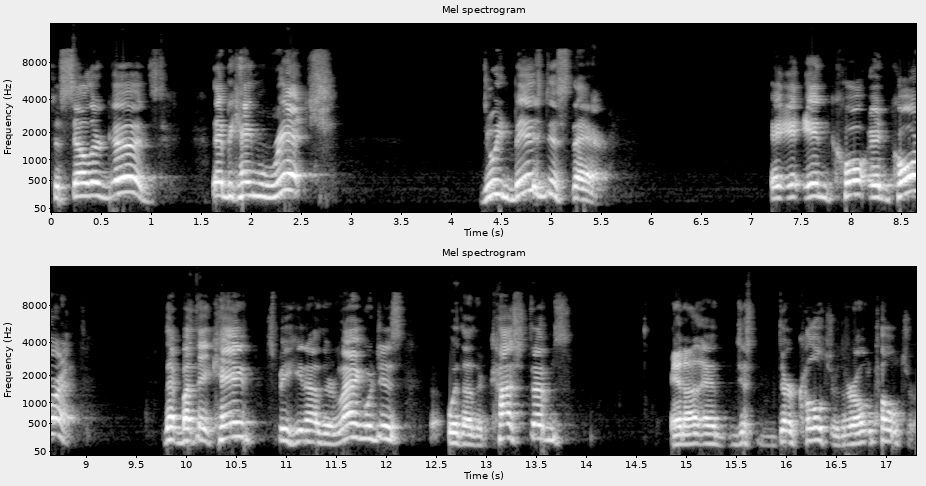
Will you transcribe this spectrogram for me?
to sell their goods. They became rich doing business there in, in, in Corinth. That, but they came speaking other languages with other customs and, uh, and just their culture, their own culture.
